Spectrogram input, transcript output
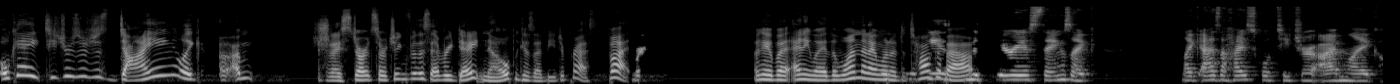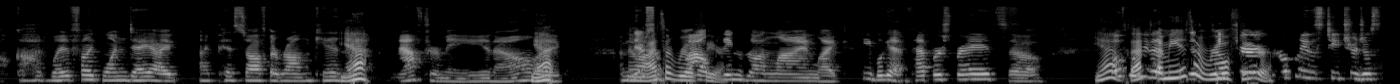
okay, teachers are just dying. Like, uh, I'm. Should I start searching for this every day? No, because I'd be depressed. But right. okay, but anyway, the one that I wanted to talk about mysterious things like like as a high school teacher, I'm like, oh God, what if like one day I I pissed off the wrong kid? Yeah after me, you know? Yeah. Like, I mean, no, there's that's a real wild fear. things online, like people get pepper sprayed. So yeah, that's. I mean, it's a real teacher, fear. Hopefully, this teacher just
